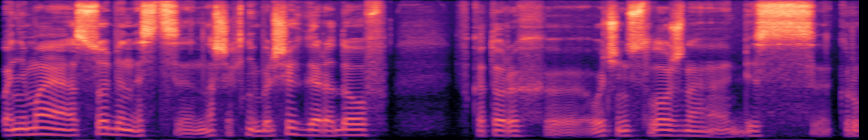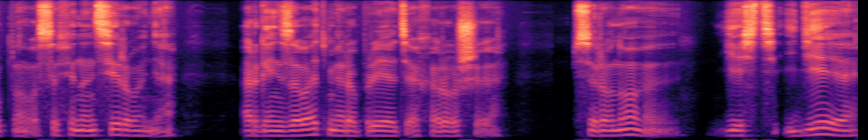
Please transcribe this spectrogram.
понимая особенность наших небольших городов, в которых э, очень сложно без крупного софинансирования организовать мероприятия хорошие, все равно есть идея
